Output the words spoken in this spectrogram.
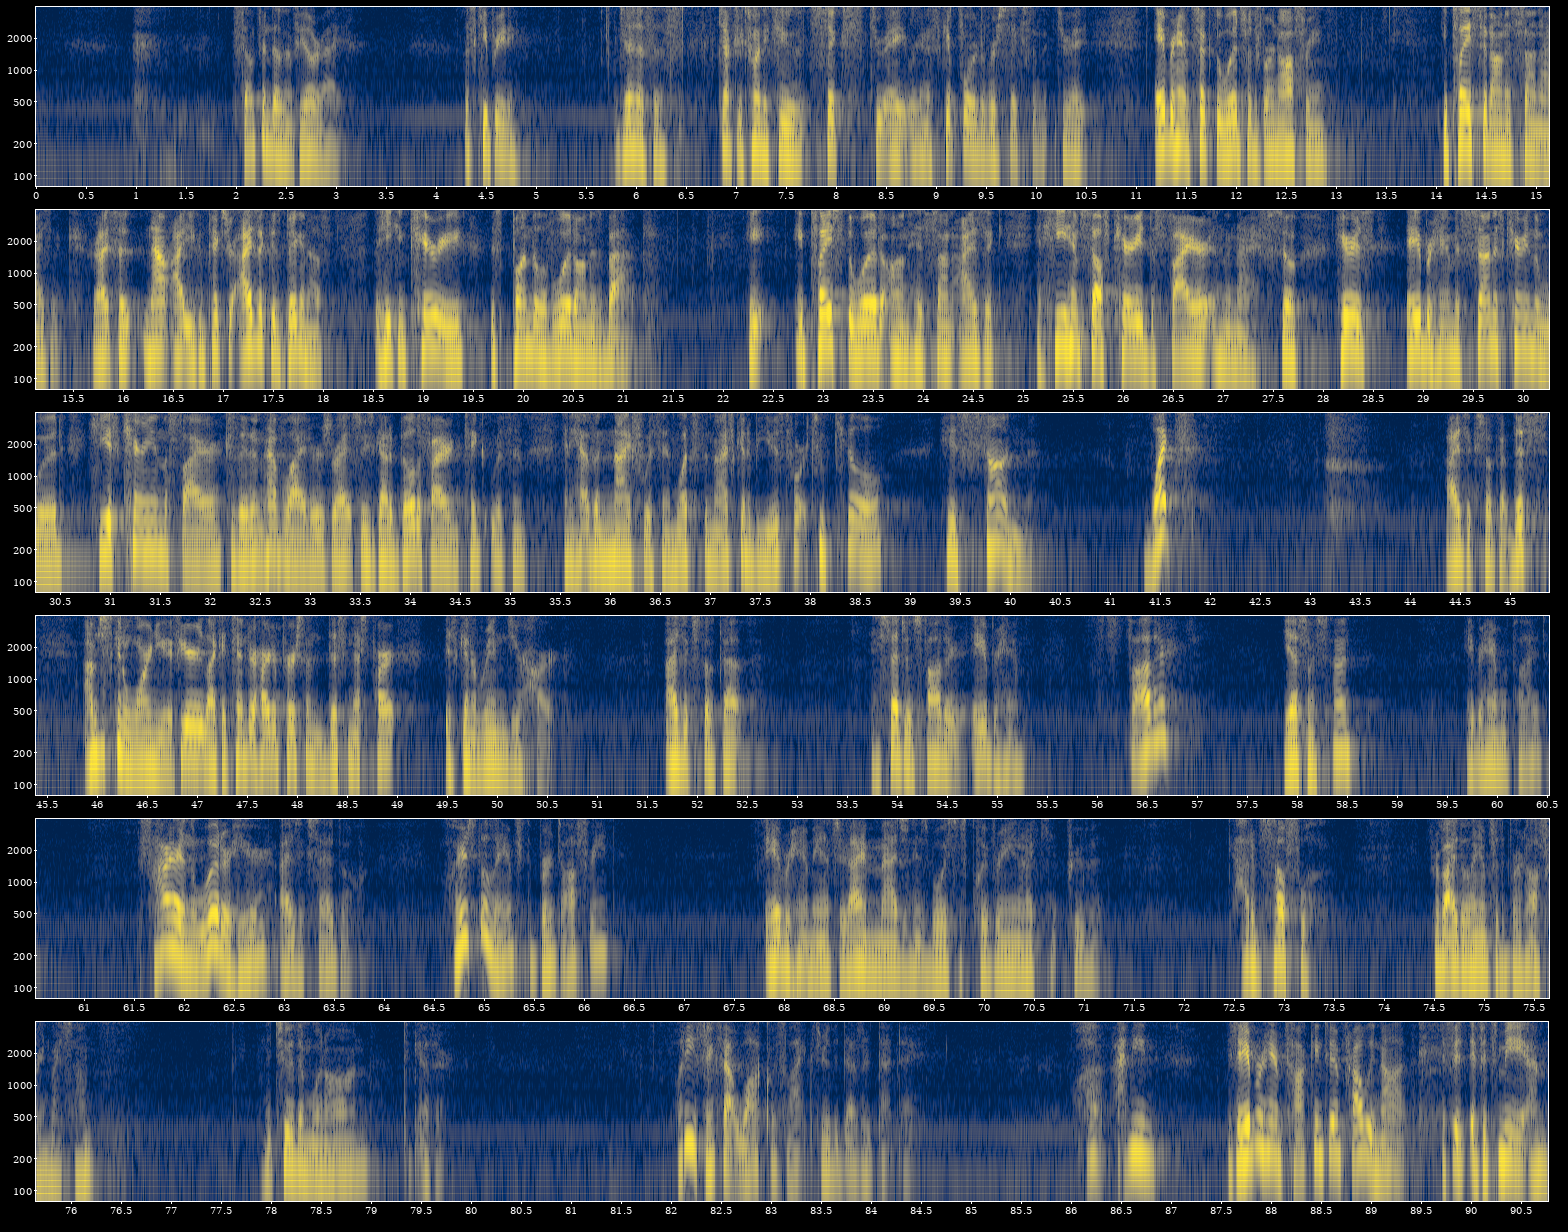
Something doesn't feel right. Let's keep reading. Genesis chapter 22, 6 through 8. We're going to skip forward to verse 6 through 8. Abraham took the wood for the burnt offering. He placed it on his son Isaac, right? So now you can picture Isaac is big enough that he can carry this bundle of wood on his back. He, he placed the wood on his son Isaac, and he himself carried the fire and the knife. So here's Abraham. His son is carrying the wood. He is carrying the fire because they didn't have lighters, right? So he's got to build a fire and take it with him. And he has a knife with him. What's the knife going to be used for? To kill his son. What? Isaac spoke up. This, I'm just going to warn you. If you're like a tender-hearted person, this next part is going to rend your heart. Isaac spoke up. And he said to his father, Abraham, Father? Yes, my son. Abraham replied. The fire and the wood are here, Isaac said, but where's the lamb for the burnt offering? Abraham answered, I imagine his voice is quivering, I can't prove it. God himself will provide the lamb for the burnt offering, my son. And the two of them went on together. What do you think that walk was like through the desert that day? Well, I mean, is Abraham talking to him? Probably not. If, it, if it's me, I'm,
